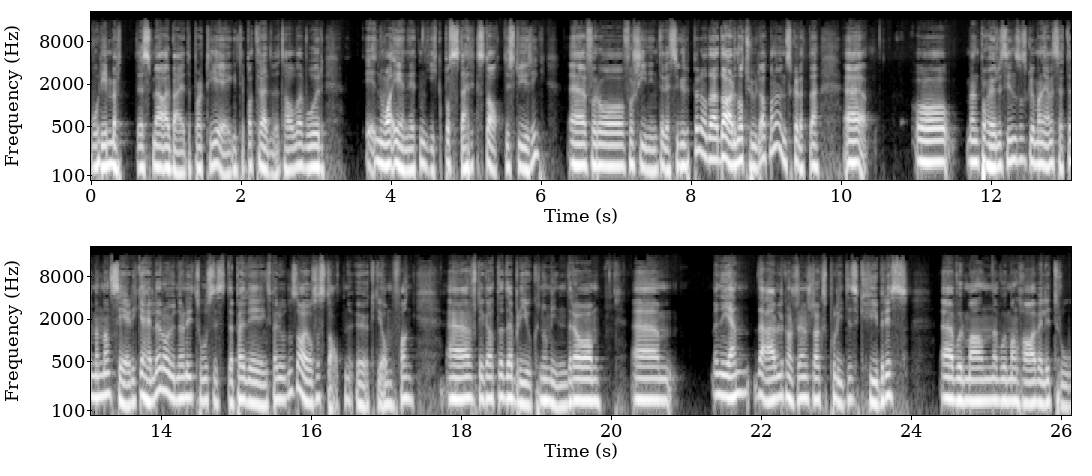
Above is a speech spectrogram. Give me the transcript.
hvor de møttes med Arbeiderpartiet egentlig på 30-tallet, hvor noe av enigheten gikk på sterk statlig styring eh, for, å, for sine interessegrupper. og da, da er det naturlig at man ønsker dette. Eh, og, men på høyresiden så skulle man gjerne sett det, men man ser det ikke heller. Og under de to siste regjeringsperiodene så har jo også staten økt i omfang. Eh, slik at det, det blir jo ikke noe mindre. Og, eh, men igjen, det er vel kanskje en slags politisk hybris. Eh, hvor, man, hvor man har veldig tro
